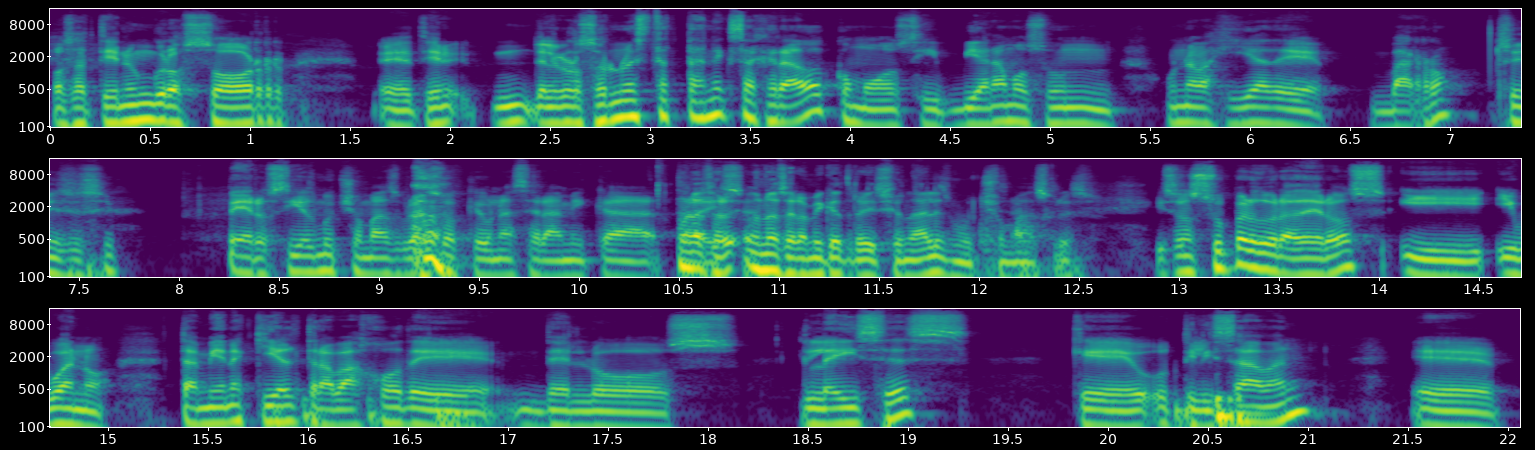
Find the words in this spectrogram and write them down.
o sea, tiene un grosor, eh, tiene, el grosor no está tan exagerado como si viéramos un, una vajilla de barro. Sí, sí, sí. Pero sí es mucho más grueso que una cerámica. Una, una, cerámica tradicional es mucho más grueso. Y son súper duraderos. Y, y, bueno, también aquí el trabajo de, de los glazes que utilizaban eh,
